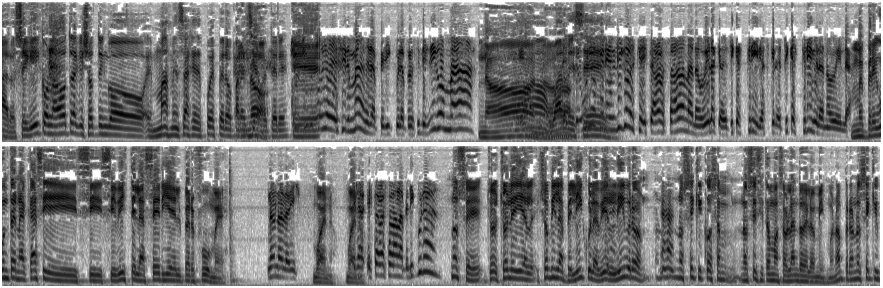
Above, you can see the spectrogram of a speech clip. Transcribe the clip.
Claro, seguí con la otra que yo tengo eh, más mensajes después, pero para el No. cierre, Tere. Yo Eh, no podía decir más de la película, pero si les digo más... No, No, no. guárdese. Lo único que les digo es que está basada en la novela que la chica escribe, así que la chica escribe la novela. Me preguntan acá si, si, si viste la serie El Perfume. No, no la vi. Bueno, bueno. ¿Era- ¿Está basada en la película? No sé, yo, yo leí, el- yo vi la película, vi el libro, no, sé qué cosa, no sé si estamos hablando de lo mismo, ¿no? Pero no sé qué,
